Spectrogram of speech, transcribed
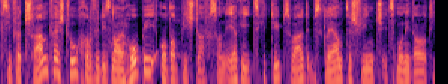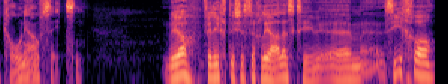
für die Strandfestwoche oder für dein neue Hobby? Oder bist du einfach so ein ehrgeiziger Typ, sobald du etwas gelernt hast, findest, jetzt muss ich da die Krone aufsetzen? Ja, vielleicht ist es ein bisschen alles gewesen. Ähm, sicher,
